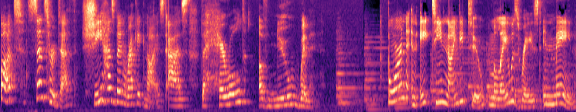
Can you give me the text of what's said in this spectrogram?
but since her death, she has been recognized as the herald of new women. Born in 1892, Millay was raised in Maine,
